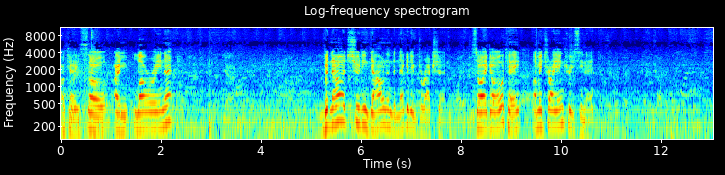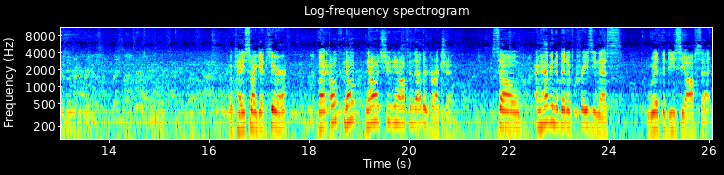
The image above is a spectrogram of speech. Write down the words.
Okay, so I'm lowering it. But now it's shooting down in the negative direction. So I go, okay, let me try increasing it. Okay, so I get here, but oh, no, now it's shooting off in the other direction. So I'm having a bit of craziness with the DC offset.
